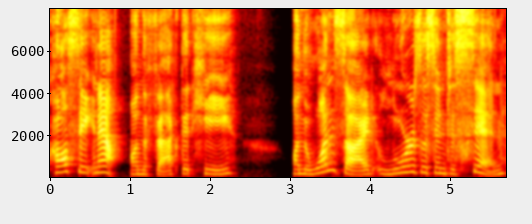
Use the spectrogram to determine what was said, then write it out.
calls Satan out on the fact that he, on the one side, lures us into sin,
